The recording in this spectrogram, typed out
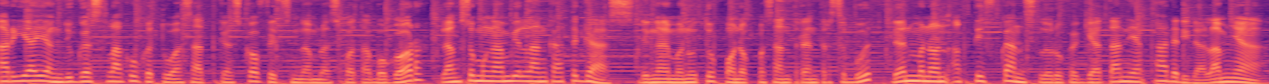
Arya yang juga selaku Ketua Satgas COVID-19 Kota Bogor langsung mengambil langkah tegas dengan menutup pondok pesantren tersebut dan menonaktifkan seluruh kegiatan yang ada di dalamnya.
